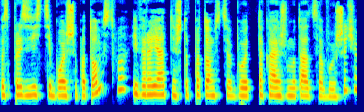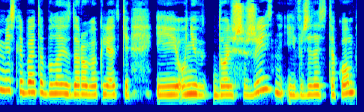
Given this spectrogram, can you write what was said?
воспроизвести больше потомства, и вероятность, что в потомстве будет такая же мутация выше, чем если бы это была из здоровой клетки. И у них дольше жизнь, и в результате таком,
